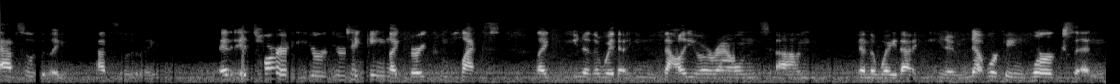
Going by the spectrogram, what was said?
Absolutely, absolutely. And it's hard. You're you're taking like very complex, like you know the way that you value around um, and the way that you know networking works and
